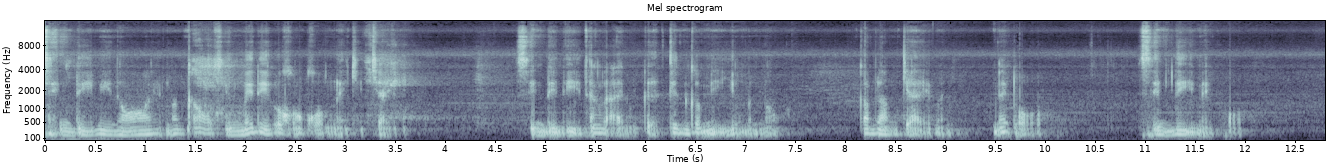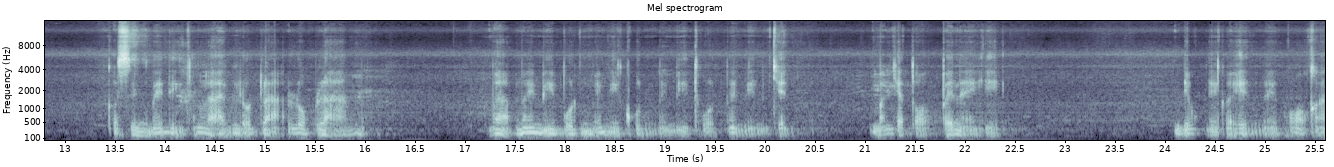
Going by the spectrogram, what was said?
สิ่งดีมีน้อย มันเข้าสิ่งไม่ดีก็ของของในจิตใจ สิ่งดีๆทั้งหลายมันเกิดขึ้นก็มีอยู่มันน้อยกำลังใจมันไม่พอ สิ่งดีไม่พอ ก็สิ่งไม่ดีทั้งหลายมันลดละลบล้างแบบไม่มีบุญไม่มีคุณ ไม่มีโทษไม่มีเจนมันจะตกไปไหนอีก ยุคนี้ก็เห็นไหมพ่อฆ่า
